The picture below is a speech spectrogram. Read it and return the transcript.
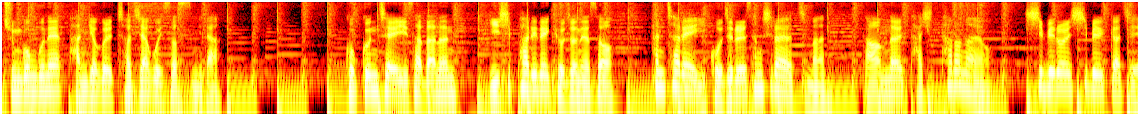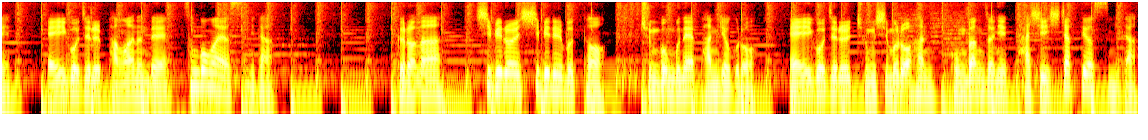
중공군의 반격을 저지하고 있었습니다. 국군 제2사단은 28일의 교전에서 한 차례 이 고지를 상실하였지만 다음날 다시 탈환하여 11월 10일까지 A고지를 방어하는 데 성공하였습니다. 그러나 11월 11일부터 중공군의 반격으로 에이고즈를 중심으로 한 공방전이 다시 시작되었습니다.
